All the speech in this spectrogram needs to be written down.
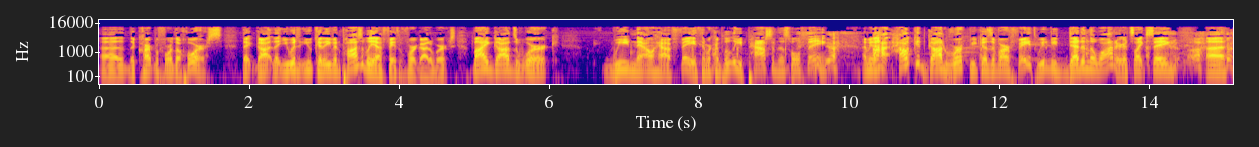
uh, the cart before the horse. That God that you would you could even possibly have faith before God works by God's work. We now have faith, and we're completely passing this whole thing. I mean, how, how could God work because of our faith? We'd be dead in the water. It's like saying, uh,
